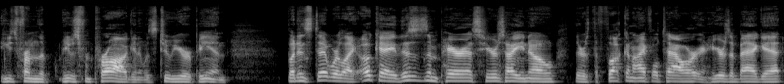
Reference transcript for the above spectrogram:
he's from the he was from Prague and it was too European. But instead, we're like, okay, this is in Paris. Here's how you know there's the fucking Eiffel Tower, and here's a baguette,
